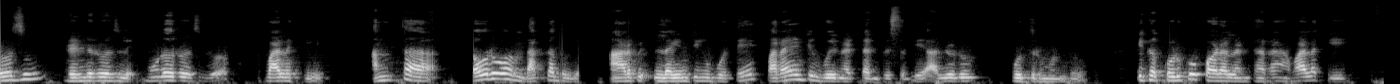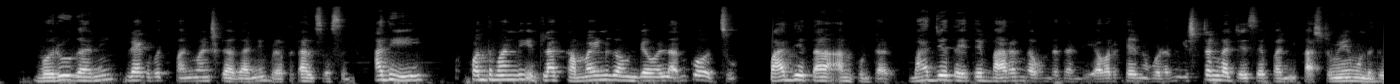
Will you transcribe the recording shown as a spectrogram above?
రోజు రెండు రోజులే మూడో రోజులు వాళ్ళకి అంత గౌరవం దక్కదు. ఆడపిల్ల ఇంటికి పోతే పరా ఇంటికి పోయినట్టు అనిపిస్తుంది అల్లుడు కూతురు ముందు. ఇక కొడుకు కోడలు అంటారా వాళ్ళకి బరువు కానీ లేకపోతే పని మనిషిగా కానీ బ్రతకాల్సి వస్తుంది. అది కొంతమంది ఇట్లా కంబైన్డ్గా ఉండేవాళ్ళు అనుకోవచ్చు. బాధ్యత అనుకుంటారు. బాధ్యత అయితే భారంగా ఉండదండి. ఎవరికైనా కూడా ఇష్టంగా చేసే పని కష్టమే ఉండదు.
